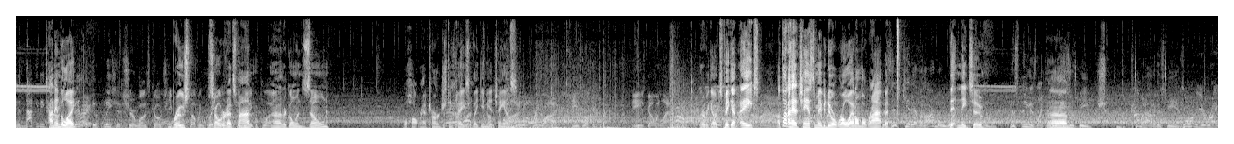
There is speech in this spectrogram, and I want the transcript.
and knocking it Tight end delay. prevent the completion. Sure was, Coach. Bruised himself in great shoulder, that's fine. make a play. Uh, they're going zone. We'll hot route turn just in case if they give me a chance. He's looking. He's going left. There we go. It's pick up eight. I thought I had a chance to maybe do a roll out on the right, but Does this kid have an arm or what? didn't need to. telling you, This thing is like a Um, his hand. Corner, you're right.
